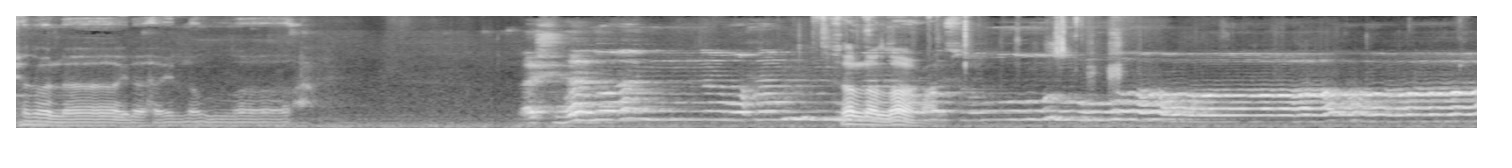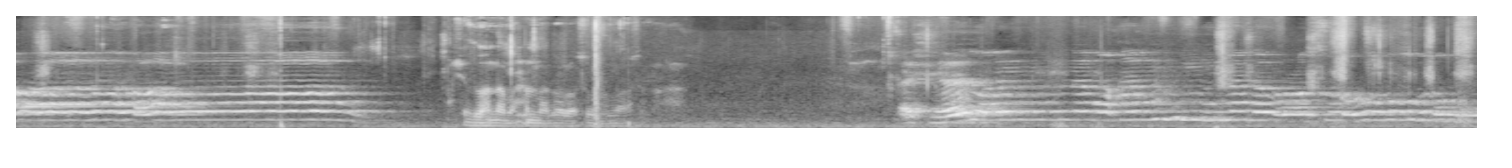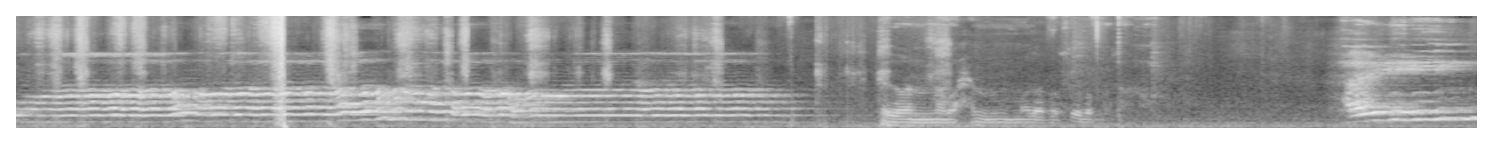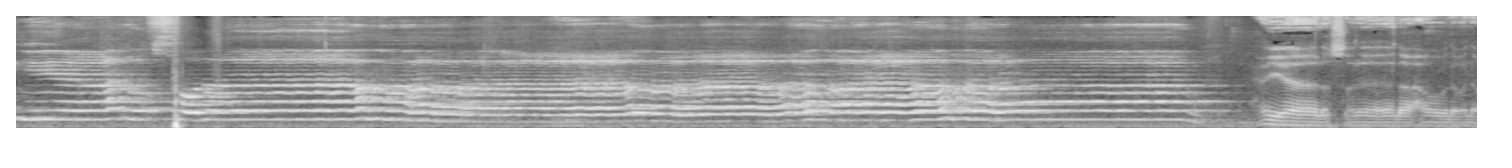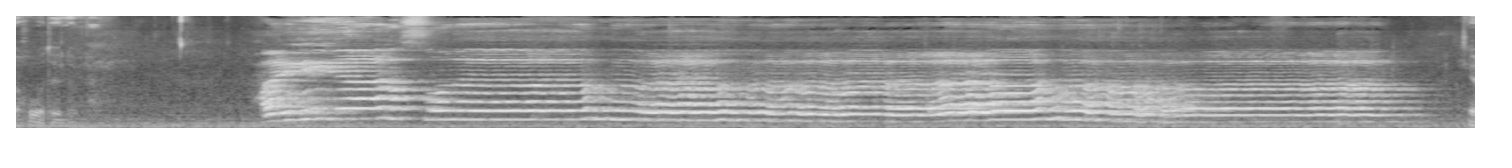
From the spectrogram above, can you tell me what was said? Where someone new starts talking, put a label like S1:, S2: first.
S1: أشهد أن لا إله إلا الله.
S2: أشهد أن
S1: محمد
S2: صلى الله عليه
S1: الله
S2: أشهد أن محمد رسول الله صلى الله عليه
S1: أشهد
